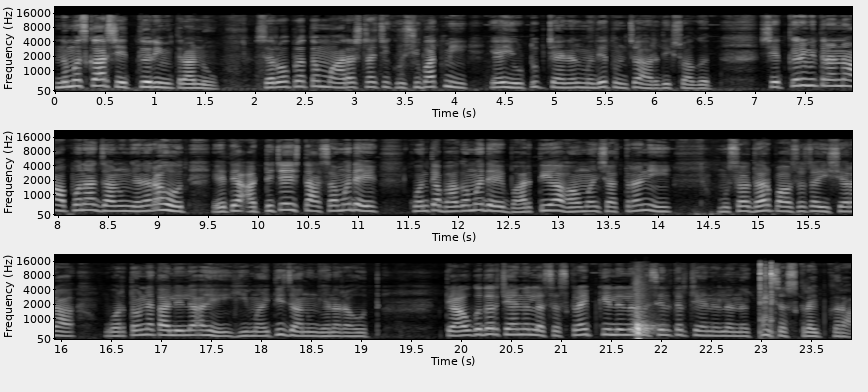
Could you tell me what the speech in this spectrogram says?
नमस्कार शेतकरी मित्रांनो. सर्वप्रथम महाराष्ट्राची कृषी बातमी या यूट्यूब चॅनलमध्ये तुमचं हार्दिक स्वागत. शेतकरी मित्रांनो आपण आज जाणून घेणार आहोत येत्या अठ्ठेचाळीस तासामध्ये कोणत्या भागामध्ये भारतीय हवामानशास्त्रांनी मुसळधार पावसाचा इशारा वर्तवण्यात आलेला आहे ही माहिती जाणून घेणार आहोत. त्या अगोदर चॅनलला सबस्क्राईब केलेलं नसेल तर चॅनलला नक्की सबस्क्राईब करा.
